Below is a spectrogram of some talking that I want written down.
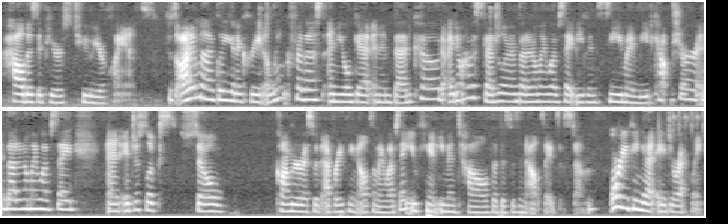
how this appears to your clients. So it's automatically going to create a link for this and you'll get an embed code. I don't have a scheduler embedded on my website, but you can see my lead capture embedded on my website and it just looks so congruous with everything else on my website, you can't even tell that this is an outside system. Or you can get a direct link.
